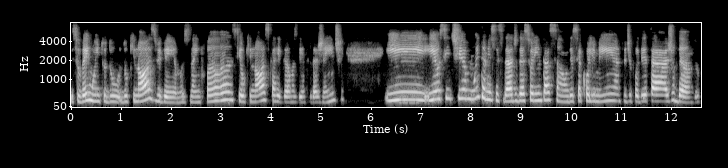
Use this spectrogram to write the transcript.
isso vem muito do, do que nós vivemos na infância, o que nós carregamos dentro da gente. E, e, eu sentia muita necessidade dessa orientação, desse acolhimento, de poder estar tá ajudando.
